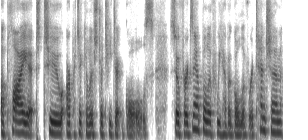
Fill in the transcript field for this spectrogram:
apply it to our particular strategic goals. So for example, if we have a goal of retention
